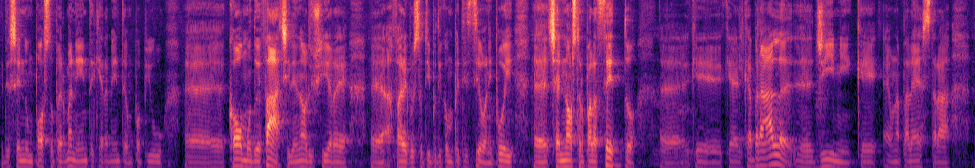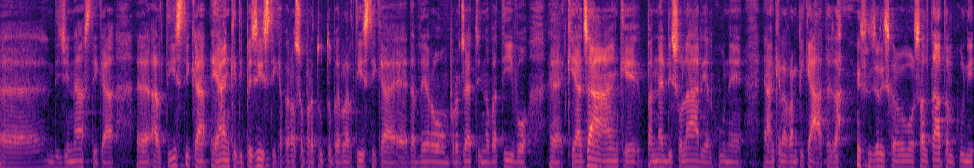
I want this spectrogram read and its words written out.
ed essendo un posto permanente chiaramente è un po' più eh, comodo e facile no, riuscire eh, a fare questo tipo di competizioni. Poi eh, c'è il nostro palazzetto eh, che, che, è il Cabral, eh, Jimmy che è una palestra eh, di ginnastica eh, artistica e anche di pesistica, però soprattutto per l'artistica è davvero un progetto innovativo che ha già anche pannelli solari, alcune, anche l'arrampicata, mi suggeriscono che avevo saltato alcuni,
